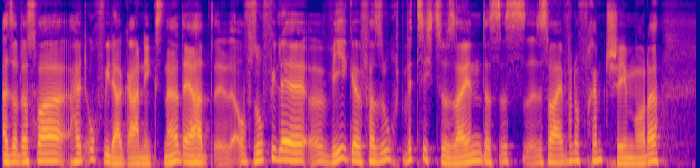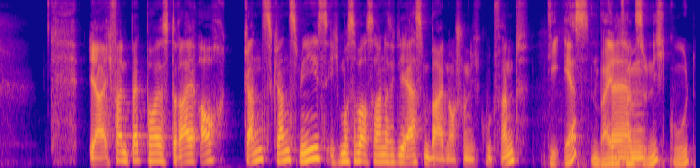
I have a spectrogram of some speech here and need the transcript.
Also das war halt auch wieder gar nichts, ne? Der hat äh, auf so viele äh, Wege versucht, witzig zu sein. Das ist, es war einfach nur Fremdschämen, oder? Ja, ich fand Bad Boys 3 auch ganz, ganz mies. Ich muss aber auch sagen, dass ich die ersten beiden auch schon nicht gut fand. Die ersten beiden Ähm, fandst du nicht gut?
